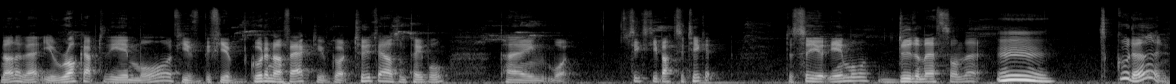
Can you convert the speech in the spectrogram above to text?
none of that. You rock up to the Enmore. If you've if you're good enough act, you've got two thousand people paying what sixty bucks a ticket to see you at More. Do the maths on that. Mm. It's good earn.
